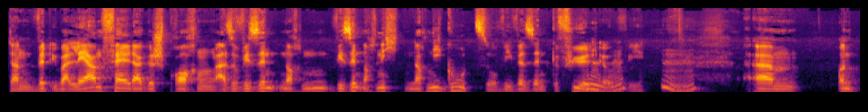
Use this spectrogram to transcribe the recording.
dann wird über Lernfelder gesprochen. Also wir sind noch, wir sind noch nicht, noch nie gut, so wie wir sind gefühlt mhm. irgendwie. Mhm. Ähm, und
